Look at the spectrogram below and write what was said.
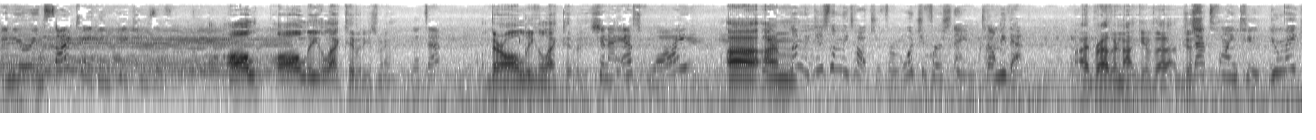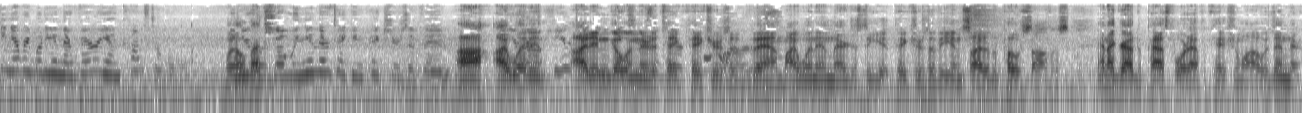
and you're inside taking pictures of All all legal activities, ma'am. what's that? They're all legal activities. Can I ask why? Uh, I'm. Let me just let me talk to you for a minute. What's your first name? Tell me that. I'd rather not give that up. Just That's fine too. You're making everybody in there very uncomfortable. Well, and you're that's- going in there taking pictures of them. Ah, I You're went in. here I didn't go in there to take pictures of them. I went in there just to get pictures of the inside of the post office, and I grabbed a passport application while I was in there.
